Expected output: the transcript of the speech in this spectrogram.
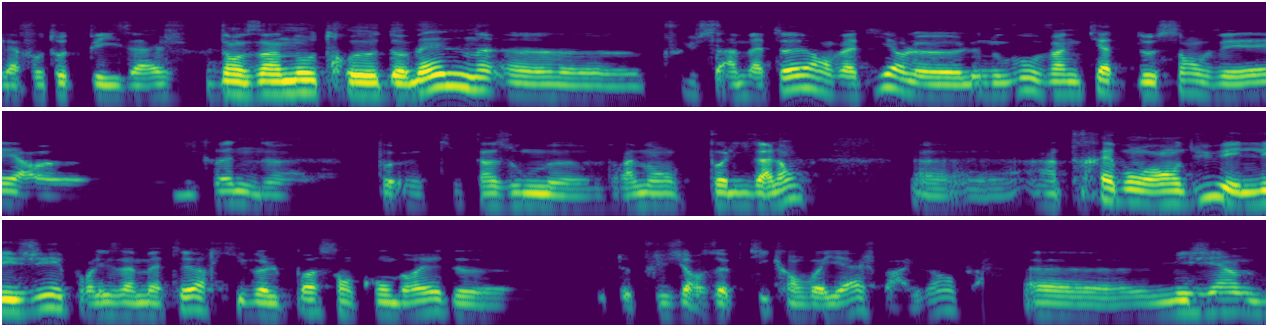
la photo de paysage. Dans un autre domaine, euh, plus amateur, on va dire, le, nouveau 24-200 VR Nikon, qui est un zoom vraiment polyvalent, un très bon rendu et léger pour les amateurs qui veulent pas s'encombrer de, de plusieurs optiques en voyage, par exemple. Euh, mais j'ai un,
